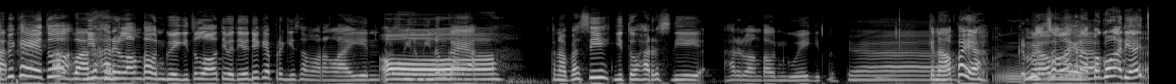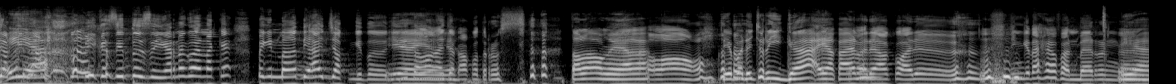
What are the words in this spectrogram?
tapi kayak itu Apa? di hari ulang tahun gue gitu loh tiba-tiba dia kayak pergi sama orang lain terus Oh. minum-minum kayak kenapa sih gitu harus di hari ulang tahun gue gitu ya Kenapa ya? Kenapa Soalnya ya? kenapa gue gak diajak? Iya. Lebih ke situ sih. Karena gue anaknya pengen banget diajak gitu. Jadi Iya, tolong iya, ajak aku terus. Tolong ya. tolong. Daripada curiga ya kan. Daripada aku ada. Yang kita have fun bareng kan. Iya.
